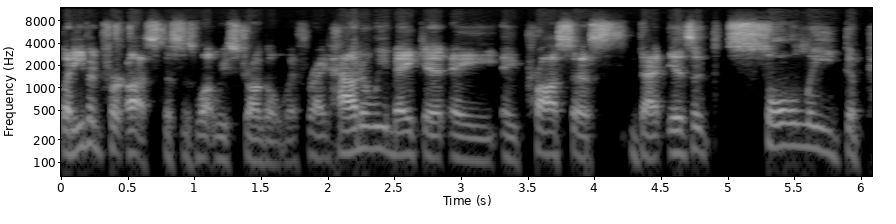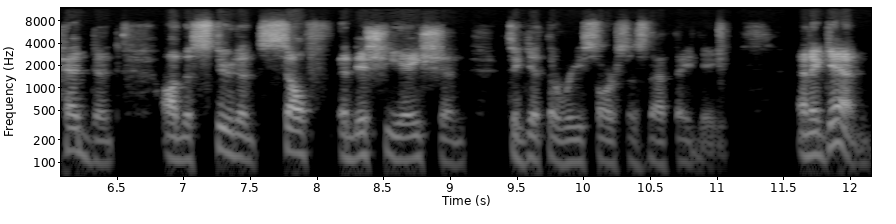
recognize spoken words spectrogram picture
But even for us, this is what we struggle with, right? How do we make it a, a process that isn't solely dependent on the student's self-initiation to get the resources that they need? And again,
